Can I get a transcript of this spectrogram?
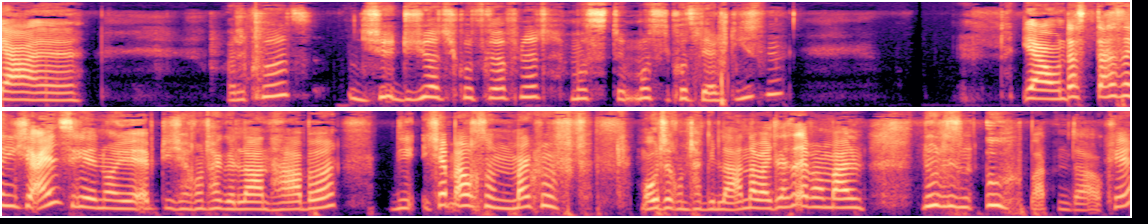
Ja, äh, warte kurz. Die Tür, die Tür hat sich kurz geöffnet. Musste, musste kurz wieder schließen. Ja, und das, das ist eigentlich die einzige neue App, die ich heruntergeladen habe. Die, ich habe auch so einen Minecraft-Mode heruntergeladen, aber ich lasse einfach mal nur diesen Uh-Button da, okay?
